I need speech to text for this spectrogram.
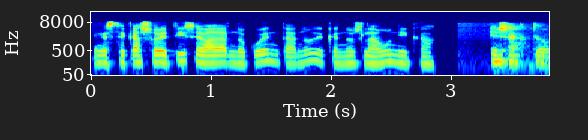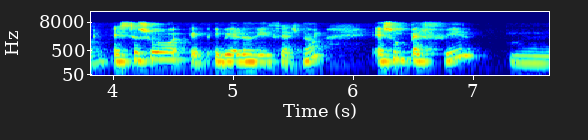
en este caso de ti se va dando cuenta ¿no? de que no es la única. Exacto, esto es, y bien lo dices, ¿no? Es un perfil mm,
